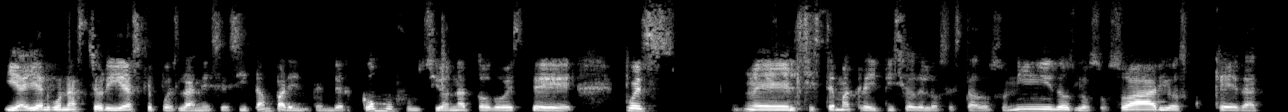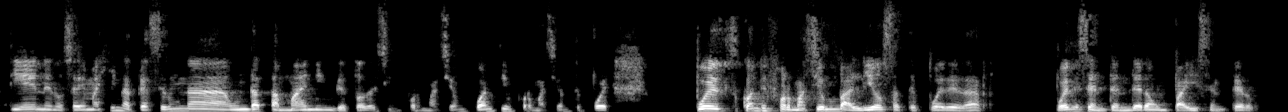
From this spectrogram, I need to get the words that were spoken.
y hay algunas teorías que pues la necesitan para entender cómo funciona todo este, pues, el sistema crediticio de los Estados Unidos, los usuarios, qué edad tienen, o sea, imagínate hacer una, un data mining de toda esa información, cuánta información te puede, pues, cuánta información valiosa te puede dar. Puedes entender a un país entero.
